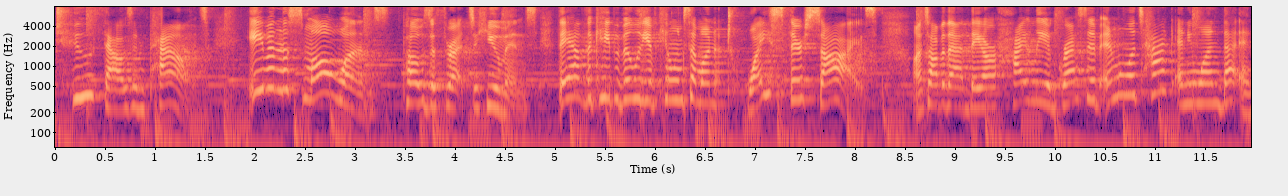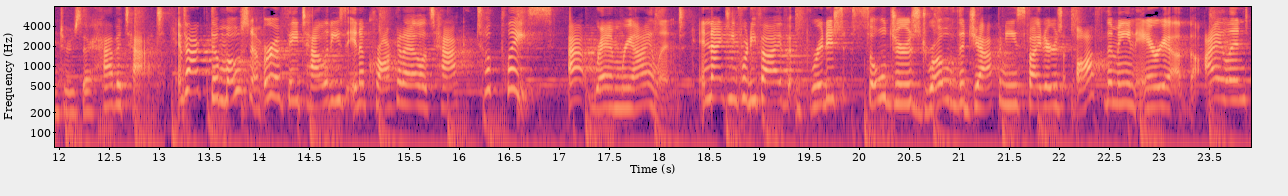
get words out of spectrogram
2,000 pounds. Even the small ones pose a threat to humans. They have the capability of killing someone twice their size. On top of that, they are highly aggressive and will attack anyone that enters their habitat. In fact, the most number of fatalities in a crocodile attack took place at Ramree Island. In 1945, British soldiers drove the Japanese fighters off the main area of the island,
